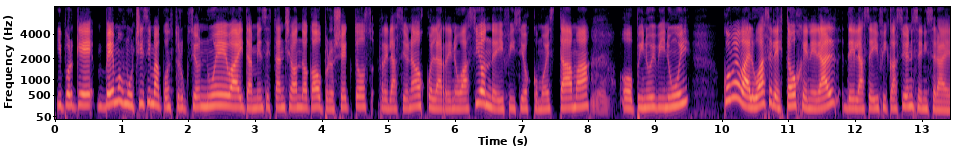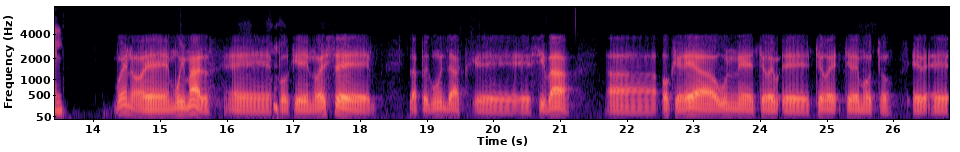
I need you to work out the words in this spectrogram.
y porque vemos muchísima construcción nueva y también se están llevando a cabo proyectos relacionados con la renovación de edificios como es Tama o Pinui Binui. ¿Cómo evalúas el estado general de las edificaciones en Israel? Bueno, eh, muy mal, eh, porque no es eh, la pregunta que si va a, o crea un eh, eh, terremoto. Eh,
